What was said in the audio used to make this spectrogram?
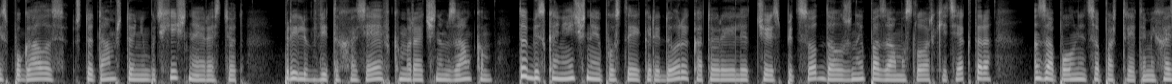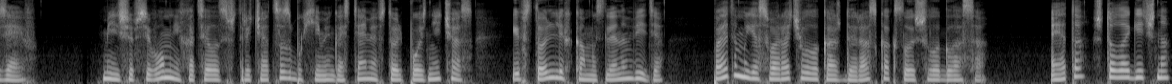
Испугалась, что там что-нибудь хищное растет, при любви-то хозяев к мрачным замкам, то бесконечные пустые коридоры, которые лет через 500 должны по замыслу архитектора заполниться портретами хозяев. Меньше всего мне хотелось встречаться с бухими гостями в столь поздний час и в столь легкомысленном виде, поэтому я сворачивала каждый раз, как слышала голоса. Это, что логично,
